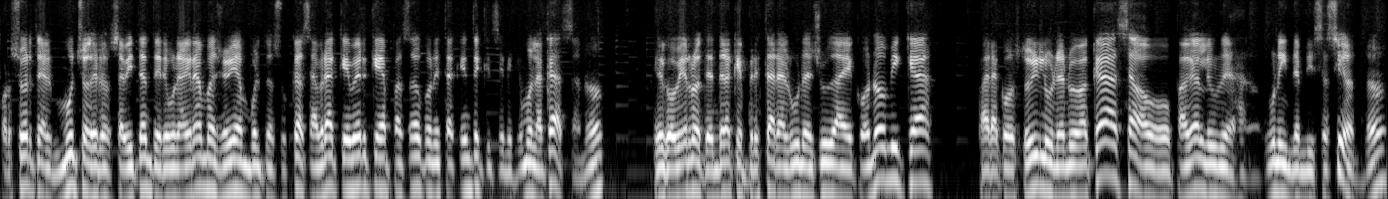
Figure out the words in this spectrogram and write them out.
por suerte, muchos de los habitantes, una gran mayoría, han vuelto a sus casas. Habrá que ver qué ha pasado con esta gente que se le quemó la casa, ¿no? El gobierno tendrá que prestar alguna ayuda económica para construirle una nueva casa o pagarle una, una indemnización, ¿no?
